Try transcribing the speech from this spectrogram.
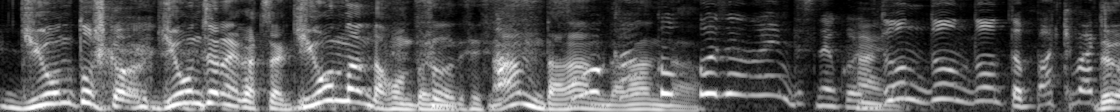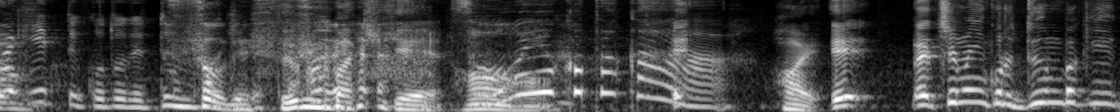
擬音としか擬音じゃないかって言ったら擬音なんだ本当に。なんだなんだなんだ。韓国語じゃないんですねこれ、はい。ドンドンドンとバキバキバキってことでドンバキ。ですそうドゥンバキ系。そういうことえかはい、ええちなみにこれドゥンバキ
